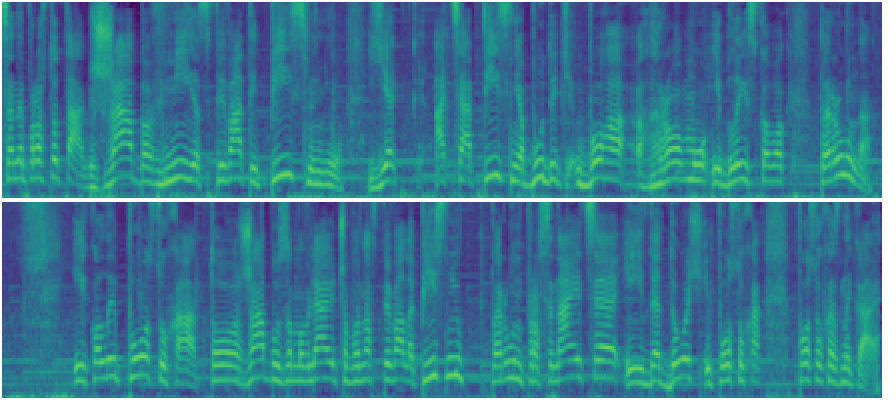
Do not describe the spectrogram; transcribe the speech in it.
Це не просто так. Жаба вміє співати пісню, як... а ця пісня будить Бога грому і блискавок Перуна. І коли посуха, то жабу замовляють, щоб вона співала пісню. Перун просинається, і йде дощ, і посуха, посуха зникає.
